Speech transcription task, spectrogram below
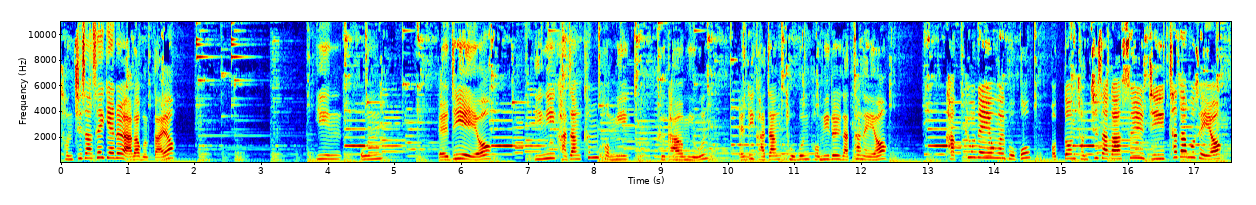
전치사 세 개를 알아볼까요? 인, 온, 에디예요. 인이 가장 큰 범위, 그 다음이 온, 에디 가장 좁은 범위를 나타내요. 각 표 내용을 보고 어떤 전치사가 쓰일지 찾아보세요.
